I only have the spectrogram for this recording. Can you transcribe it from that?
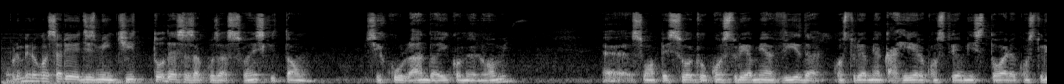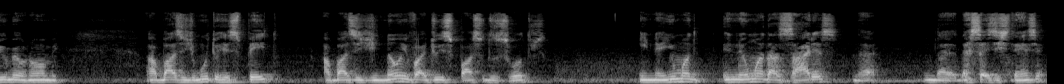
Primeiro eu gostaria de desmentir todas essas acusações que estão circulando aí com meu nome. É, sou uma pessoa que eu construí a minha vida, construí a minha carreira, construí a minha história, construí o meu nome à base de muito respeito, à base de não invadir o espaço dos outros, em nenhuma, em nenhuma das áreas né, dessa existência,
